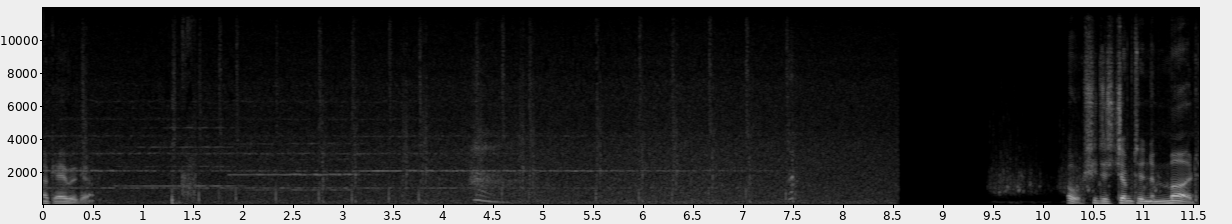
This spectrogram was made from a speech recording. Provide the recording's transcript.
Okay, here we go. Oh, she just jumped in the mud.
